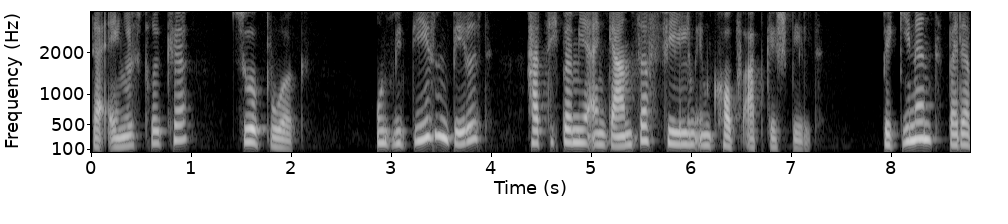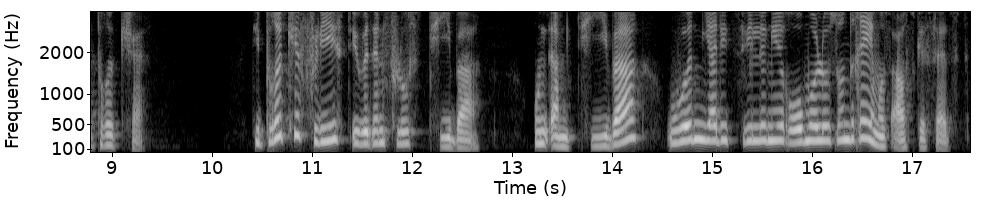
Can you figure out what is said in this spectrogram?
der Engelsbrücke, zur Burg. Und mit diesem Bild hat sich bei mir ein ganzer Film im Kopf abgespielt. Beginnend bei der Brücke. Die Brücke fließt über den Fluss Tiber und am Tiber wurden ja die Zwillinge Romulus und Remus ausgesetzt,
